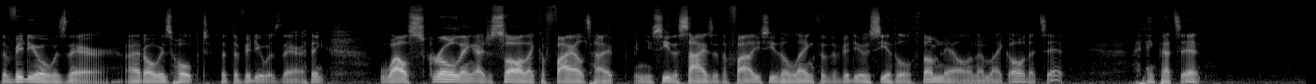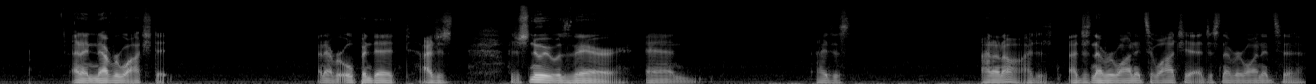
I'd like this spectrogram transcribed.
the video was there. I'd always hoped that the video was there. I think while scrolling, I just saw like a file type, and you see the size of the file, you see the length of the video, you see a little thumbnail, and I'm like, oh, that's it. I think that's it. And I never watched it. I never opened it. I just I just knew it was there and I just I don't know. I just I just never wanted to watch it. I just never wanted to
